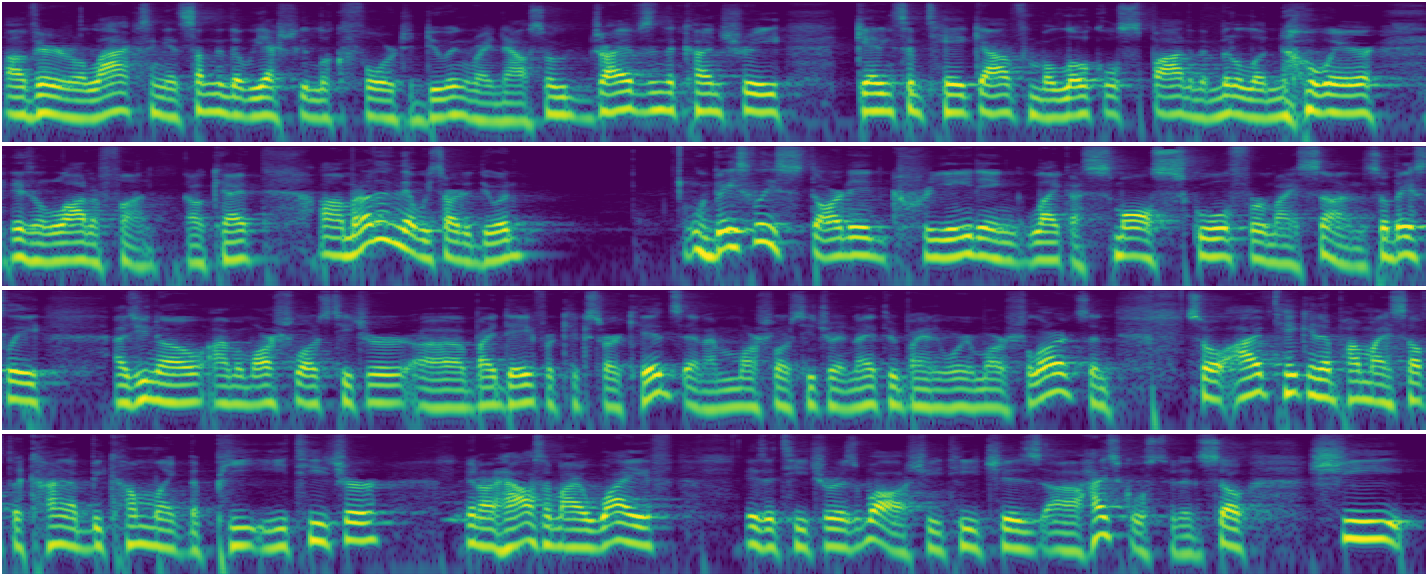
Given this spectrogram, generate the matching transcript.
uh, very relaxing. It's something that we actually look forward to doing right now. So drives in the country, getting some takeout from a local spot in the middle of nowhere is a lot of fun. Okay. Um, another thing that we started doing we basically started creating like a small school for my son. So basically, as you know, I'm a martial arts teacher uh, by day for Kickstart Kids, and I'm a martial arts teacher at night through Binding Warrior Martial Arts. And so I've taken upon myself to kind of become like the PE teacher in our house. And my wife is a teacher as well. She teaches uh, high school students. So she,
